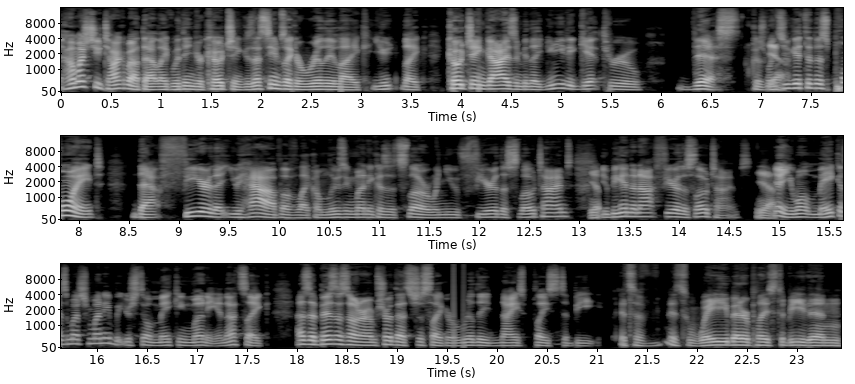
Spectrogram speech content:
How much do you talk about that like within your coaching? Because that seems like a really like you like coaching guys and be like, you need to get through this because once Yeah. you get to this point, that fear that you have of like I'm losing money because it's slower. When you fear the slow times, Yep. you begin to not fear the slow times. Yeah. yeah, you won't make as much money, but you're still making money, and that's like as a business owner, I'm sure that's just like a really nice place to be. It's a it's a way better place to be than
